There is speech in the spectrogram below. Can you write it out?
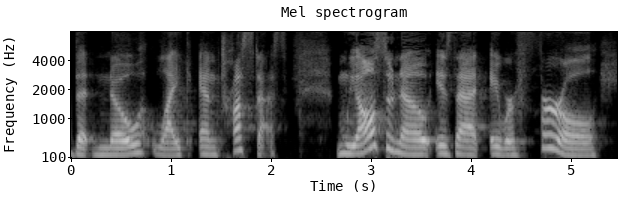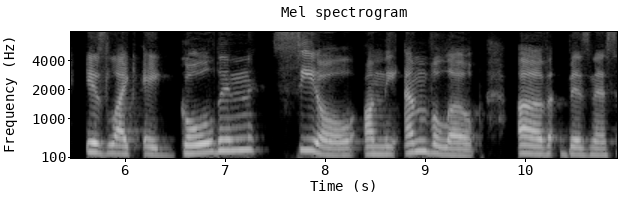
that know, like, and trust us. And we also know is that a referral is like a golden seal on the envelope of business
